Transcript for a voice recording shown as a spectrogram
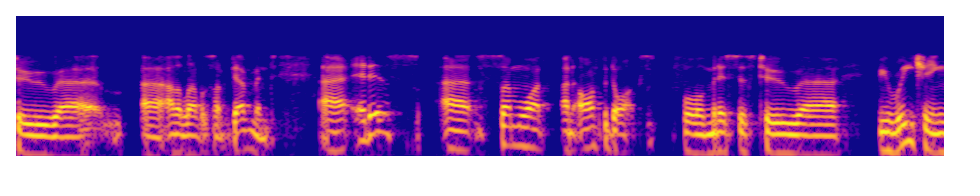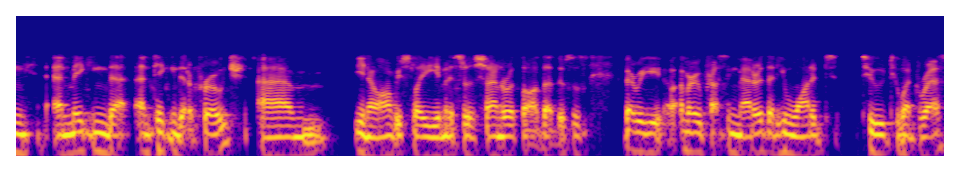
to uh, uh, other levels of government. it is somewhat unorthodox for ministers to be reaching and making that and taking that approach. Um, you know, obviously, Minister Shandro thought that this was very a very pressing matter that he wanted to to address.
